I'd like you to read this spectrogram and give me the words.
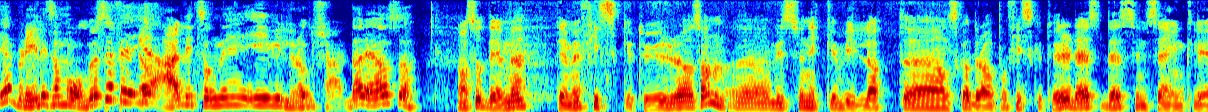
Jeg blir litt sånn målløs, jeg, for jeg er litt sånn i, i villråd sjæl der, jeg, altså. Altså, det med, det med fisketurer og sånn uh, Hvis hun ikke vil at uh, han skal dra på fisketurer, det, det syns jeg egentlig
